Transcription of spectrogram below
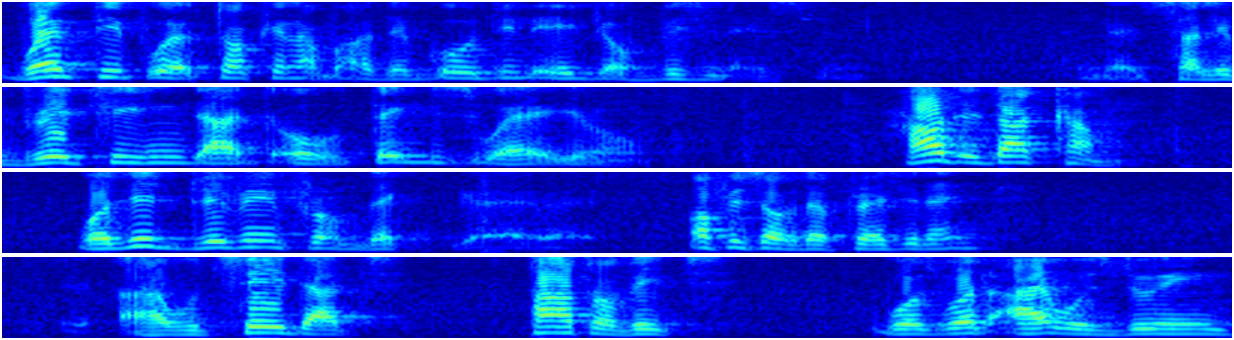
when people were talking about the golden age of business, celebrating that, oh, things were, you know, how did that come? Was it driven from the uh, office of the president? I would say that part of it was what I was doing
